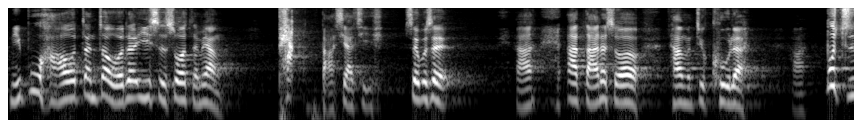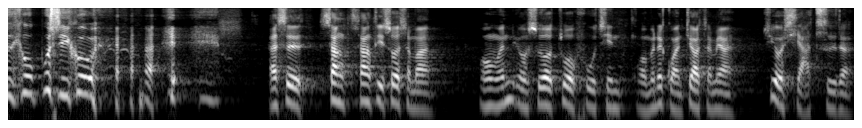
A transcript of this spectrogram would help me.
你不好好按照我的意思说怎么样，啪打下去，是不是？啊啊，打的时候他们就哭了啊，不止哭，不许哭，而是上上帝说什么？”我们有时候做父亲，我们的管教怎么样是有瑕疵的，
